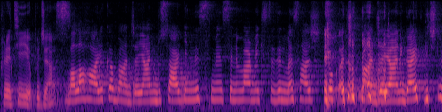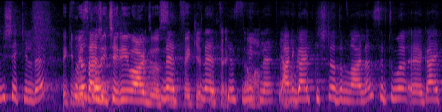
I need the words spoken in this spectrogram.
pratiği yapacağız. Valla harika bence. Yani bu serginin ismi senin vermek istediğin mesaj çok açık bence. Yani gayet güçlü bir şekilde. Peki Sana mesaj söz- içeriği var diyorsun. Net, Peki. net okey, kesinlikle. tamam, yani tamam. gayet güçlü adımlarla sırtımı e, gayet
